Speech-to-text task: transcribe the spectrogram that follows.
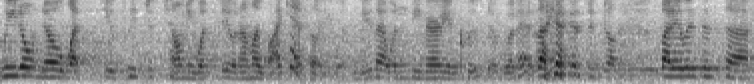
we don't know what to do. Please just tell me what to do. And I'm like, well, I can't tell you what to do. That wouldn't be very inclusive, would it? Like I just didn't feel. But it was this uh,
